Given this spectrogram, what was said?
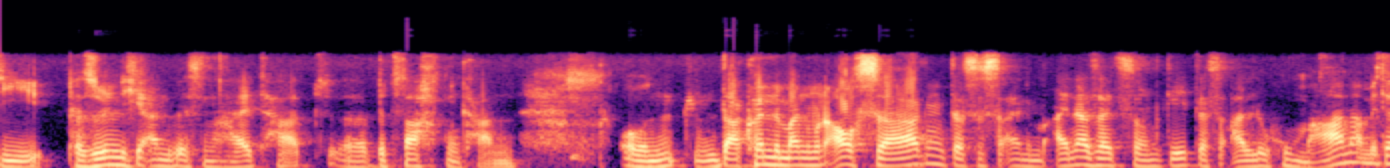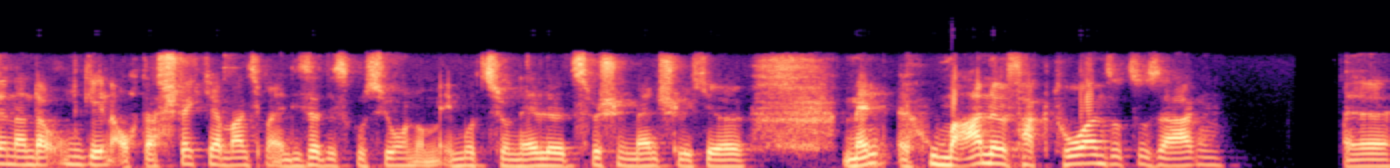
die persönliche Anwesenheit hat, äh, betrachten kann. Und da könnte man nun auch sagen, dass es einem einerseits darum geht, dass alle humaner miteinander umgehen. Auch das steckt ja manchmal in dieser Diskussion um emotionelle, zwischenmenschliche, men äh, humane Faktoren sozusagen. Äh,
